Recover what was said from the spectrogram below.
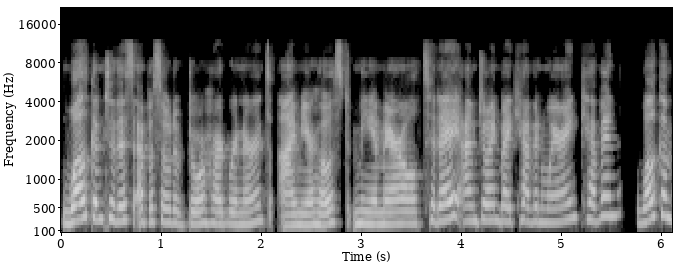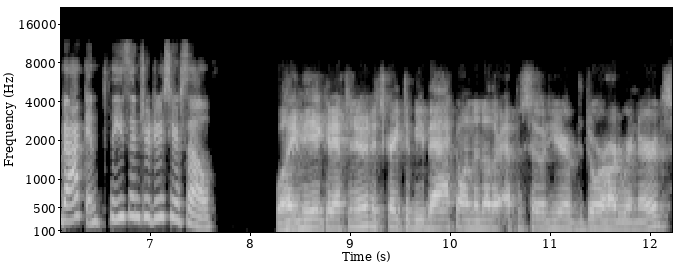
Welcome to this episode of Door Hardware Nerds. I'm your host, Mia Merrill. Today, I'm joined by Kevin Waring. Kevin, welcome back and please introduce yourself. Well, hey, Mia, good afternoon. It's great to be back on another episode here of the Door Hardware Nerds.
